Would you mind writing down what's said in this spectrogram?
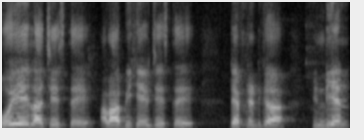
పోయేలా చేస్తే అలా బిహేవ్ చేస్తే డెఫినెట్గా ఇండియన్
